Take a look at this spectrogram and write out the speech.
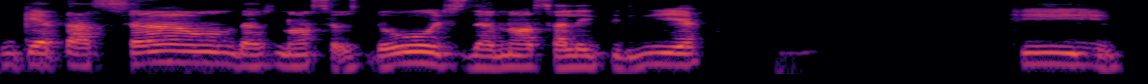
inquietação, das nossas dores, da nossa alegria, que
